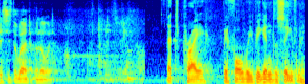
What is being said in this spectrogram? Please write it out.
This is the word of the Lord. Let's pray before we begin this evening.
